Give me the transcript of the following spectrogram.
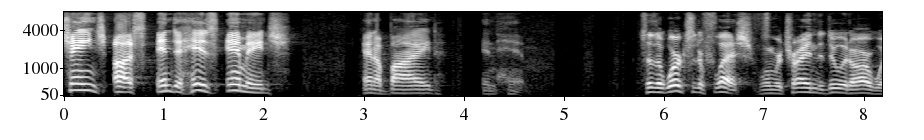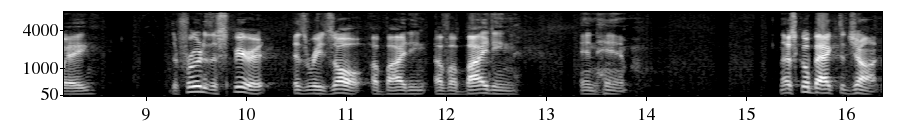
change us into His image and abide in Him. So, the works of the flesh, when we're trying to do it our way, the fruit of the Spirit is a result abiding, of abiding in Him. Let's go back to John.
